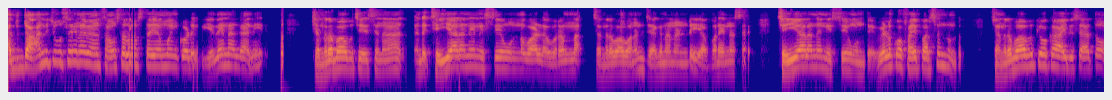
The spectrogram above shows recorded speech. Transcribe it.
అది దాన్ని చూసైనా సంస్థలు వస్తాయేమో ఇంకోటి ఏదైనా కానీ చంద్రబాబు చేసిన అంటే చెయ్యాలనే నిశ్చయం ఉన్న వాళ్ళు ఎవరన్నా చంద్రబాబు అనండి, జగన్ అనండి ఎవరైనా సరే చెయ్యాలనే నిశ్చయం ఉంటే వీళ్ళకు ఒక ఫైవ్ పర్సెంట్ ఉంటుంది చంద్రబాబుకి ఒక ఐదు శాతం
